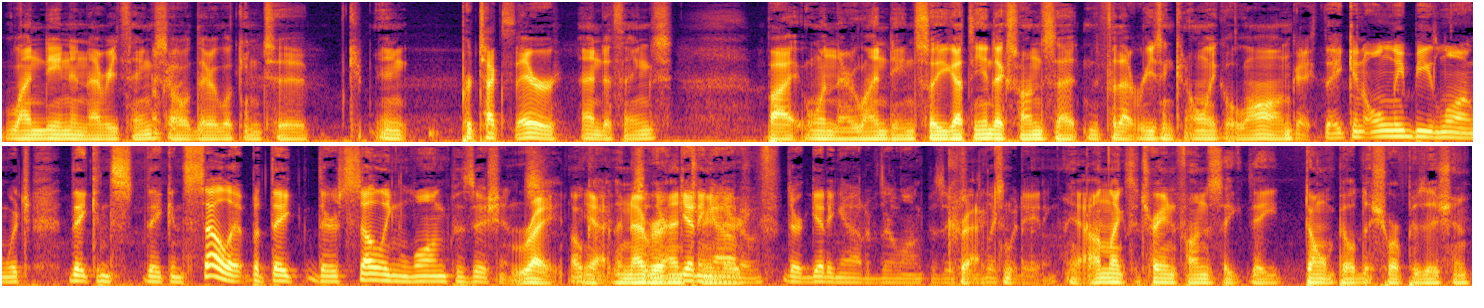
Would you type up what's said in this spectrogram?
lending and everything. Okay. So they're looking to protect their end of things by when they're lending. So you got the index funds that, for that reason, can only go long. Okay, they can only be long, which they can they can sell it, but they they're selling long positions. Right. Okay. Yeah, they're never so they're getting out their, of they're getting out of their long position, correct. liquidating. Yeah, okay. unlike the trading funds, they they don't build a short position.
